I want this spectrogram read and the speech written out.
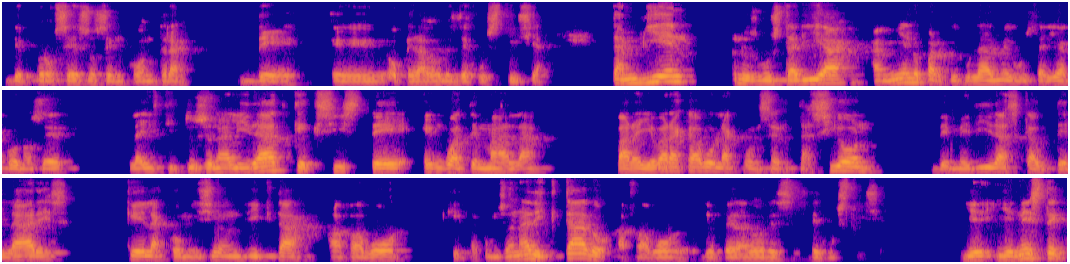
de procesos en contra de eh, operadores de justicia. También nos gustaría, a mí en lo particular me gustaría conocer la institucionalidad que existe en Guatemala para llevar a cabo la concertación de medidas cautelares que la Comisión dicta a favor, que la Comisión ha dictado a favor de operadores de justicia. Y, en, este,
